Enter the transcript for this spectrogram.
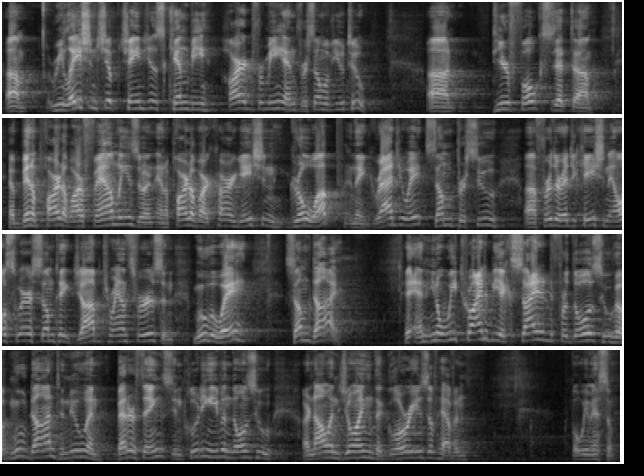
Um, relationship changes can be hard for me and for some of you too. Uh, dear folks that uh, have been a part of our families and a part of our congregation grow up and they graduate. Some pursue uh, further education elsewhere. Some take job transfers and move away. Some die. And you know, we try to be excited for those who have moved on to new and better things, including even those who are now enjoying the glories of heaven, but we miss them.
